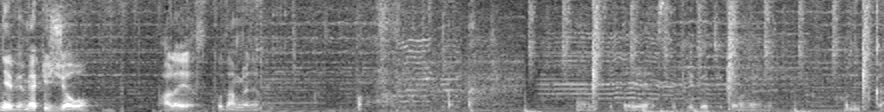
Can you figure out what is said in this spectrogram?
Nie wiem, jakieś zioło, ale jest, to damy, nie? O. Coś tutaj jest takiego ciekawego. Cholipka.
